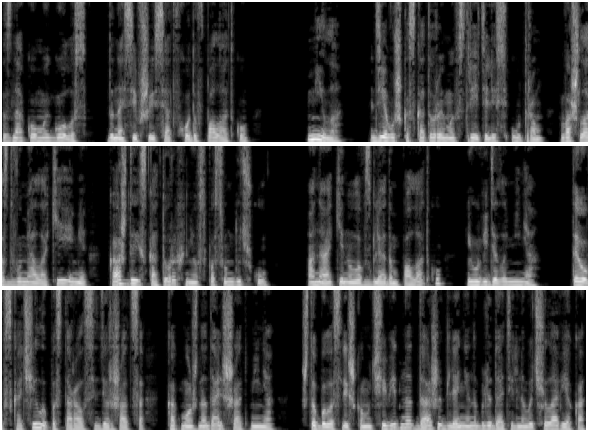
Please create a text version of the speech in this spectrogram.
знакомый голос, доносившийся от входа в палатку. Мила, девушка, с которой мы встретились утром, вошла с двумя лакеями, каждый из которых нес по сундучку. Она окинула взглядом палатку и увидела меня. Тео вскочил и постарался держаться как можно дальше от меня, что было слишком очевидно даже для ненаблюдательного человека,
